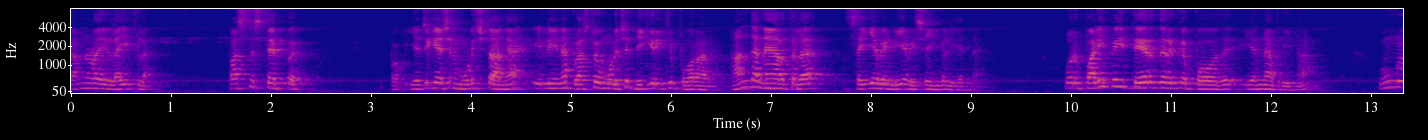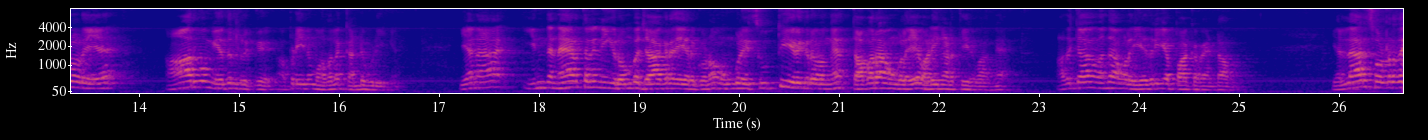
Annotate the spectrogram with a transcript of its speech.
தன்னுடைய லைஃப்பில் ஃபஸ்ட்டு ஸ்டெப்பு இப்போ எஜுகேஷன் முடிச்சிட்டாங்க. இல்லைன்னா ப்ளஸ் டூ முடித்து டிகிரிக்கு போகிறாங்க அந்த நேரத்தில் செய்ய வேண்டிய விஷயங்கள் என்ன? ஒரு படிப்பை தேர்ந்தெடுக்க போவது என்ன அப்படின்னா உங்களுடைய ஆர்வம் எதில் இருக்குது அப்படின்னு முதல்ல கண்டுபிடிங்க. ஏன்னா இந்த நேரத்தில் நீங்கள் ரொம்ப ஜாக்கிரதையாக இருக்கணும். உங்களை சுற்றி இருக்கிறவங்க தவறாக உங்களையே வழி நடத்திடுவாங்க. அதுக்காக வந்து அவங்கள எதிரியாக பார்க்க வேண்டாம். எல்லாரும் சொல்கிறத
